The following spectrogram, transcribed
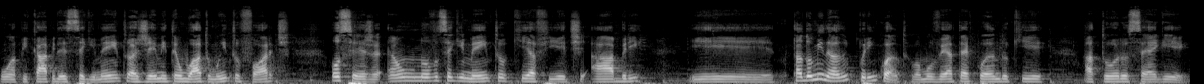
uma picape desse segmento, a GM tem um boato muito forte, ou seja, é um novo segmento que a Fiat abre e tá dominando por enquanto. Vamos ver até quando que a Toro segue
